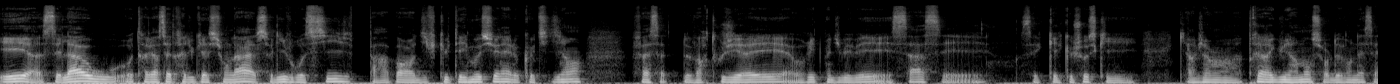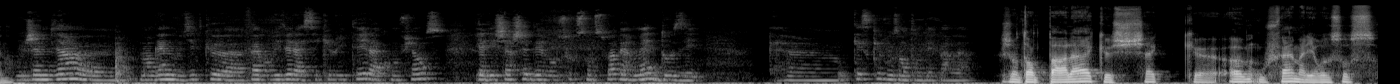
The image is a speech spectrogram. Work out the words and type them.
Et euh, c'est là où, au travers de cette rééducation-là, elle se livre aussi par rapport aux difficultés émotionnelles au quotidien, face à devoir tout gérer, au rythme du bébé, et ça, c'est c'est quelque chose qui, qui revient très régulièrement sur le devant de la scène. J'aime bien, euh, Morgane, vous dites que euh, favoriser la sécurité, la confiance et aller chercher des ressources en soi permet d'oser. Euh, Qu'est-ce que vous entendez par là? J'entends par là que chaque euh, homme ou femme a les ressources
